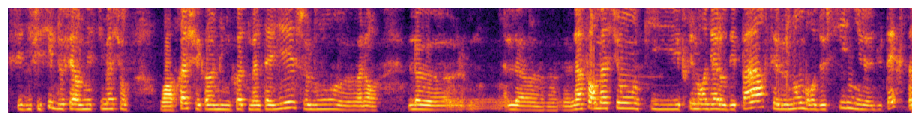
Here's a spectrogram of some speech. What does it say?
c'est difficile de faire une estimation. Bon après, je fais quand même une cote mal taillée selon euh, alors l'information qui est primordiale au départ, c'est le nombre de signes du texte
